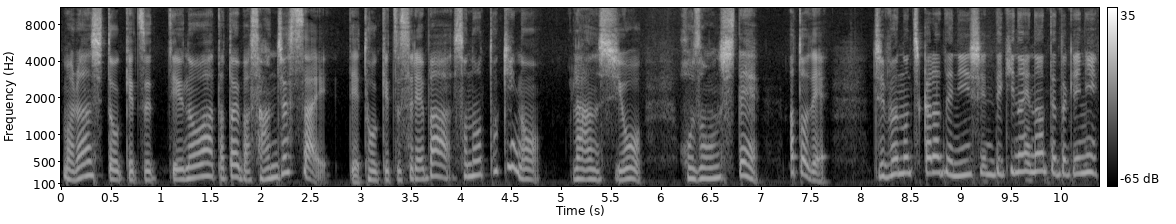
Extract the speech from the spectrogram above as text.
まあ、卵子凍結っていうのは例えば30歳で凍結すればその時の卵子を保存して後で自分の力で妊娠できないなって時に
